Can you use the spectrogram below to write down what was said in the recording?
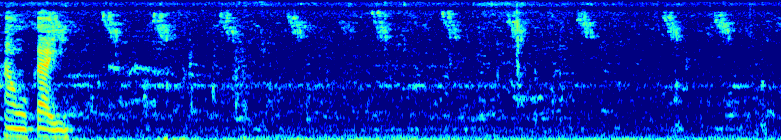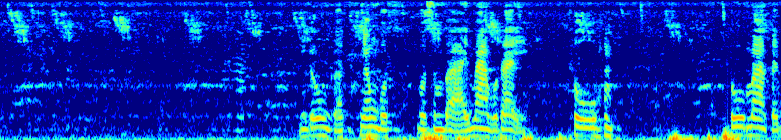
เห่าไก่นี่ต้อง กับยังบทบสำบายมากบ่ได้โทรโทรมากกัน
